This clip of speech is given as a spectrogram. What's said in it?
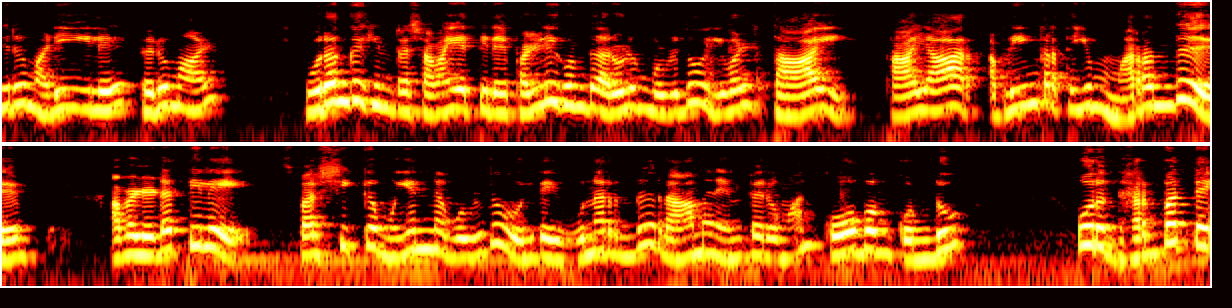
திருமடியிலே பெருமாள் உறங்குகின்ற சமயத்திலே பள்ளி கொண்டு அருளும் பொழுது இவள் தாய் தாயார் அப்படிங்கிறதையும் மறந்து அவளிடத்திலே ஸ்பர்ஷிக்க முயன்ற பொழுது இதை உணர்ந்து ராமன் எம்பெருமான் கோபம் கொண்டு ஒரு தர்ப்பத்தை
